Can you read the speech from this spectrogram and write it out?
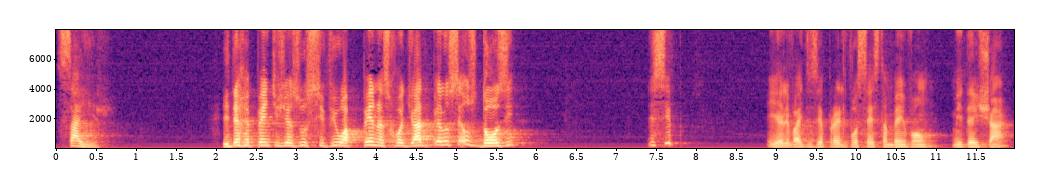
sair. E de repente Jesus se viu apenas rodeado pelos seus doze discípulos. E ele vai dizer para ele: Vocês também vão me deixar?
